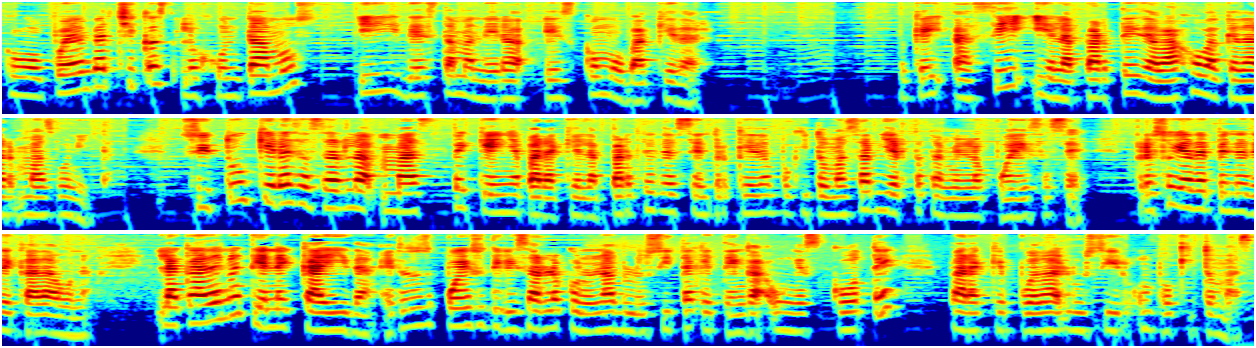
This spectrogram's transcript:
Como pueden ver chicos, lo juntamos y de esta manera es como va a quedar. ¿Ok? Así y en la parte de abajo va a quedar más bonita. Si tú quieres hacerla más pequeña para que la parte del centro quede un poquito más abierta, también lo puedes hacer. Pero eso ya depende de cada una. La cadena tiene caída, entonces puedes utilizarlo con una blusita que tenga un escote para que pueda lucir un poquito más.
